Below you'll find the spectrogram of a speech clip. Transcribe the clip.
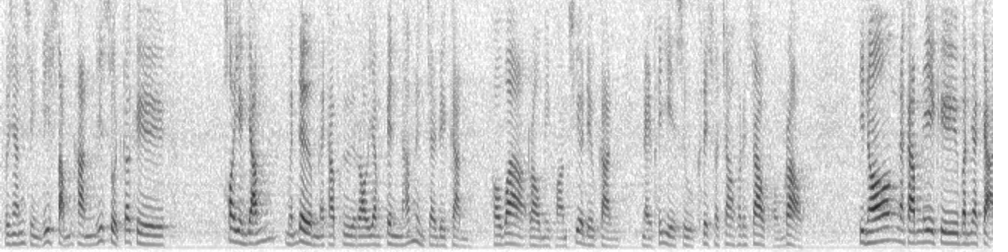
เพราะฉะนั้นสิ่งที่สำคัญที่สุดก็คือข้อยังย้ำเหมือนเดิมนะครับ คือเรายังเป็นน้ำหนึ่งใจเดียวกัน เพราะว่าเรามีความเชื่อเดียวกันในพระเยซูคริสต์เจ้าพระเจ้าของเราพี่น้องนะครับนี่คือบรรยากาศ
